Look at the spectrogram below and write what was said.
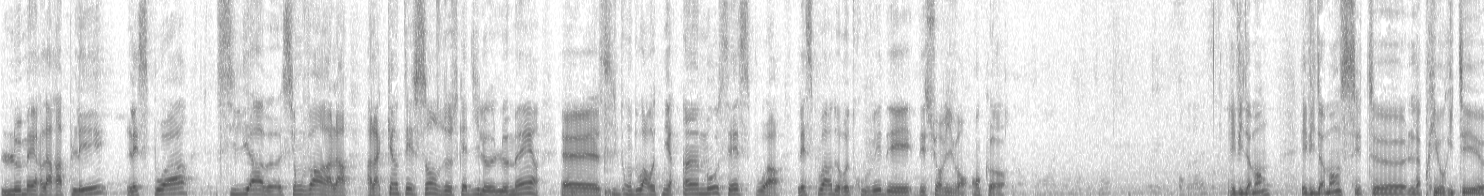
le maire l'a rappelé, l'espoir. S'il y a, euh, si on va à la, quintessence de ce qu'a dit le, maire, euh, si on doit retenir un mot, c'est espoir. L'espoir de retrouver des, survivants, encore. Évidemment, évidemment, c'est euh, la priorité.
